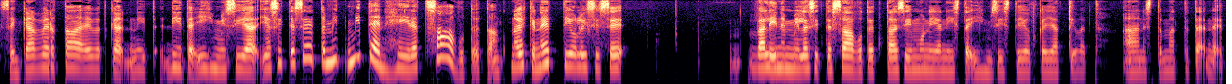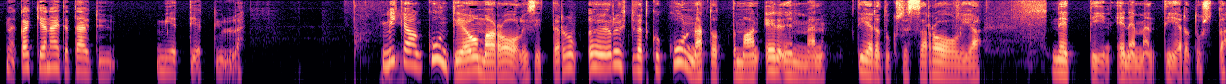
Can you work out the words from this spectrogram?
senkään vertaa, eivätkä niitä, niitä ihmisiä. Ja sitten se, että mi, miten heidät saavutetaan. No ehkä netti olisi se väline, millä sitten saavutettaisiin monia niistä ihmisistä, jotka jättivät äänestämättä. Kaikkia näitä täytyy miettiä kyllä. Mikä on kuntien oma rooli sitten? Ryhtyvätkö kunnat ottamaan enemmän tiedotuksessa roolia, nettiin enemmän tiedotusta?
